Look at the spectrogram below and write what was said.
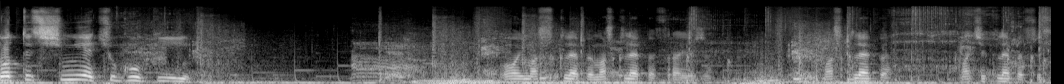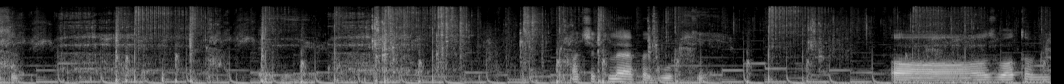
No ty śmieciu głupi! Oj, masz klepę, masz klepę, frajerze. Masz klepę. Macie klepę wszyscy. Macie klepę, głupki. O, złoto mi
